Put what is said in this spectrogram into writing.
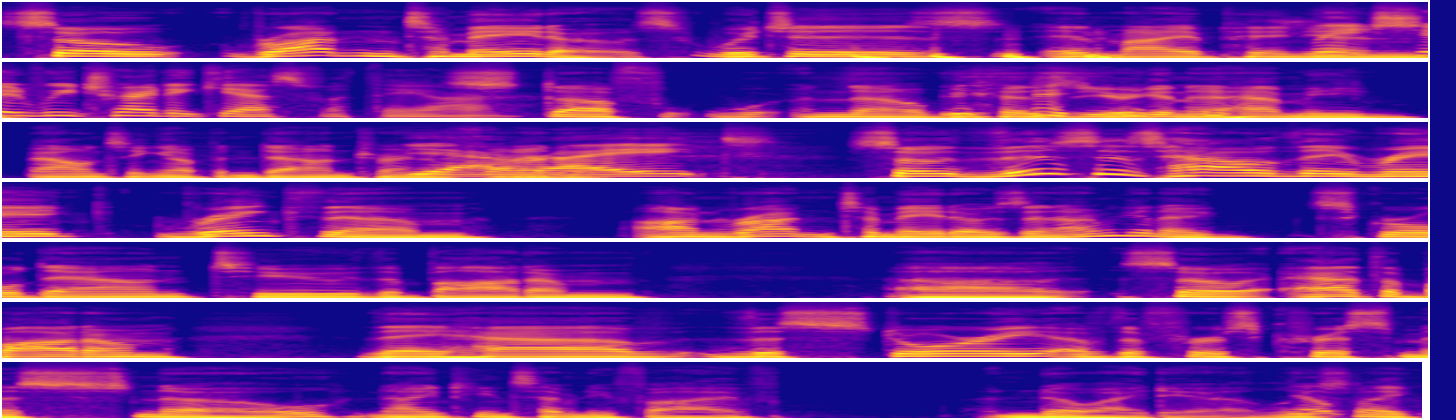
So, Rotten Tomatoes, which is, in my opinion, Wait, should we try to guess what they are? stuff. w- No, because you're going to have me bouncing up and down trying to Yeah, find it. right. So this is how they rank rank them on Rotten Tomatoes, and I'm going to scroll down to the bottom. Uh, so at the bottom, they have the story of the first Christmas snow, 1975. No idea. Looks Nope. like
